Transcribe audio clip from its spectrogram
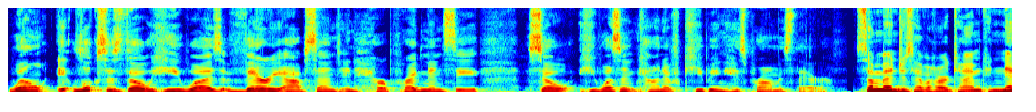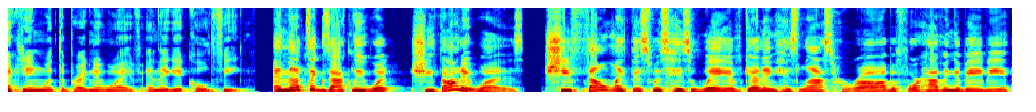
Well, it looks as though he was very absent in her pregnancy. So he wasn't kind of keeping his promise there. Some men just have a hard time connecting with the pregnant wife and they get cold feet. And that's exactly what she thought it was. She felt like this was his way of getting his last hurrah before having a baby.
